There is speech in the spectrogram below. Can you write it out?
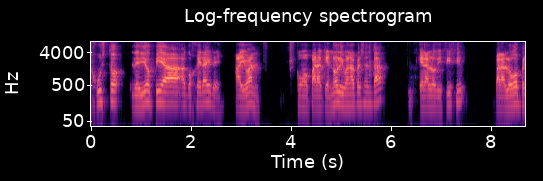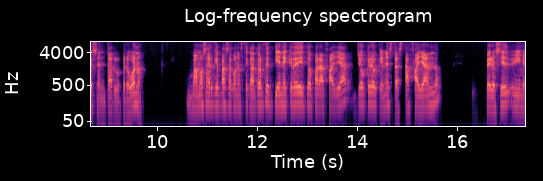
justo le dio pie a, coger aire a Iván como para que no lo iban a presentar, que era lo difícil, para luego presentarlo. Pero bueno, vamos a ver qué pasa con este 14. Tiene crédito para fallar. Yo creo que en esta está fallando, pero sí me,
